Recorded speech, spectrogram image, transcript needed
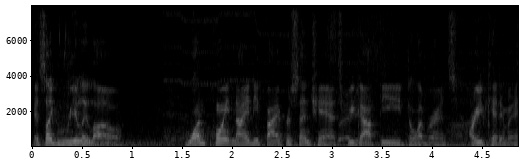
It's like really low. 1.95% chance we got the deliverance. Are you kidding me?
